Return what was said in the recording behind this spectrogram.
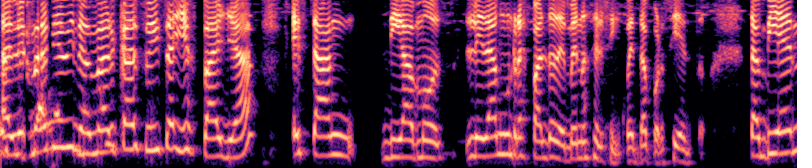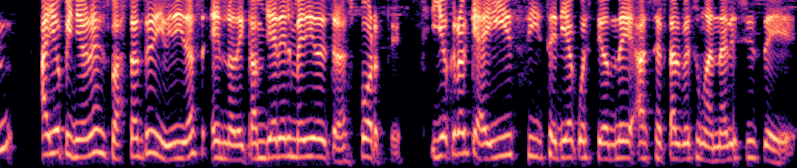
Alemania, Dinamarca, Suiza y España están digamos, le dan un respaldo de menos del 50%. También hay opiniones bastante divididas en lo de cambiar el medio de transporte. Y yo creo que ahí sí sería cuestión de hacer tal vez un análisis de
